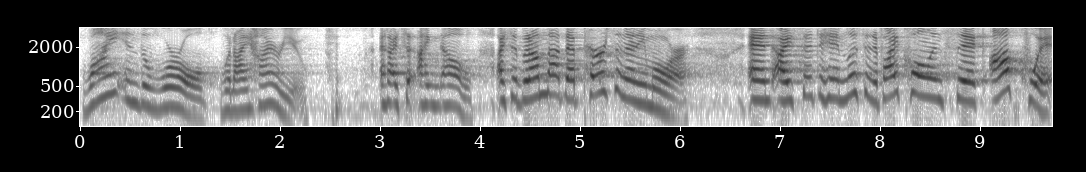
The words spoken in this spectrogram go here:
Why in the world would I hire you? And I said, I know. I said, but I'm not that person anymore. And I said to him, listen, if I call in sick, I'll quit.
